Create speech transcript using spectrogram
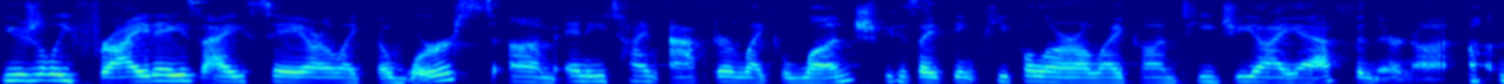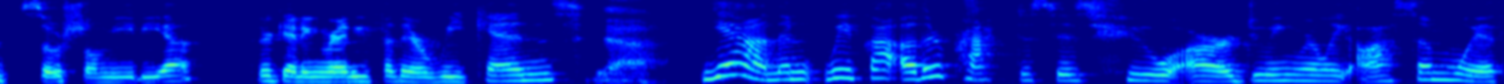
Usually, Fridays, I say, are like the worst. Um, anytime after like lunch, because I think people are like on TGIF and they're not on social media. They're getting ready for their weekends. Yeah. Yeah. And then we've got other practices who are doing really awesome with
